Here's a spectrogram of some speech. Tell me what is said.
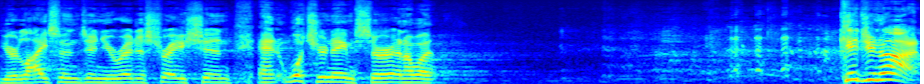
your license and your registration and what's your name sir and i went kid you not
